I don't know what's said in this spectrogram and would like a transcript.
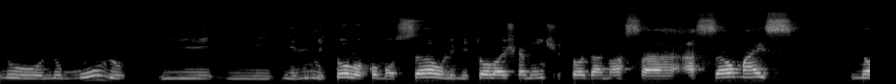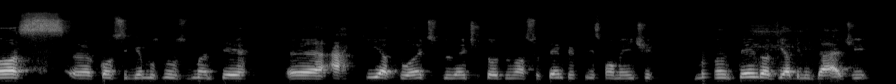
no, no mundo e, e, e, limitou locomoção, limitou logicamente toda a nossa ação, mas nós uh, conseguimos nos manter uh, aqui atuantes durante todo o nosso tempo e principalmente mantendo a viabilidade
